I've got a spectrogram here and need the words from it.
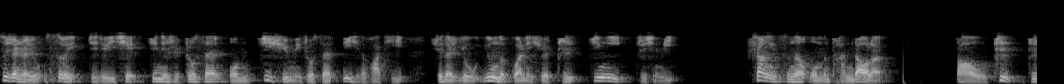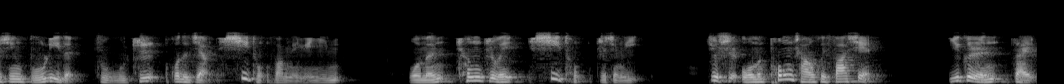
思想者用思维解决一切。今天是周三，我们继续每周三例行的话题，学点有用的管理学之精益执行力。上一次呢，我们谈到了导致执行不力的组织或者讲系统方面的原因，我们称之为系统执行力。就是我们通常会发现，一个人在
